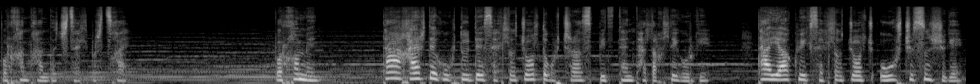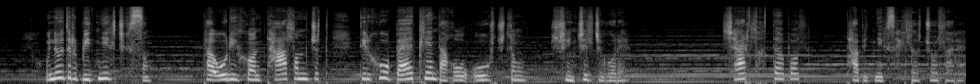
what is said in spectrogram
Бурханд хандаж залбирцгаая. Бурхан минь, та хайртай хүүхдүүдээ сахилгажуулдаг учраас бид танд талархлыг өргөе. Та Яаковыг сахилгажуулж өөрчилсөн шигэ. Өнөөдөр биднийг ч гэсэн та өөрийнхөө тааламжит тэрхүү байдлын дагуу өөрчлөн шинчилж өгөөрэй. Шаардлагатай бол та биднийг сахилгажуулаарай.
